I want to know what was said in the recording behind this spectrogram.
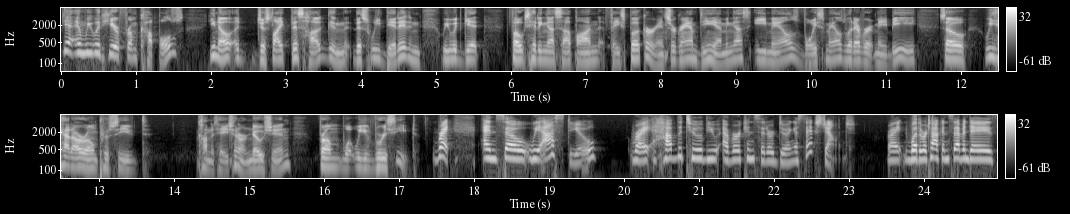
Yeah, and we would hear from couples, you know, uh, just like this hug and this we did it, and we would get folks hitting us up on Facebook or Instagram, DMing us, emails, voicemails, whatever it may be. So we had our own perceived connotation or notion from what we've received. right and so we asked you right have the two of you ever considered doing a sex challenge right? Whether we're talking seven days,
